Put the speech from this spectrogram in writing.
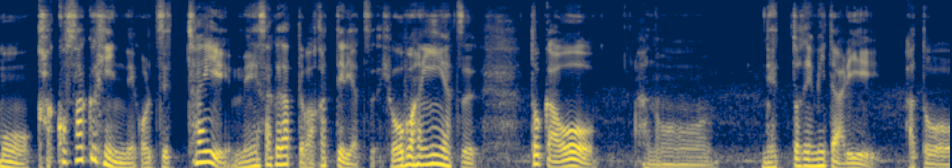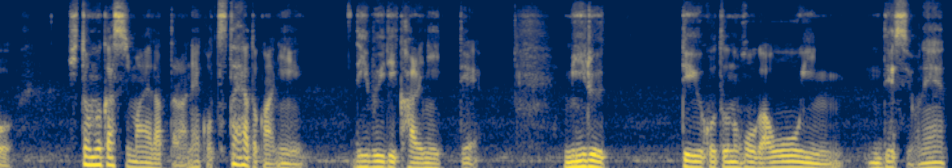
もう過去作品でこれ絶対名作だって分かってるやつ、評判いいやつとかを、あのー、ネットで見たり、あと、一昔前だったらね、こう、ツタヤとかに DVD 借りに行って見るっていうことの方が多いんですよね。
